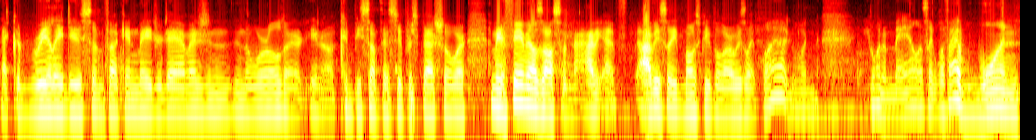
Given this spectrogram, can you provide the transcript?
that could really do some fucking major damage in, in the world, or you know, it could be something super special. Where I mean, a female is also not, I obviously most people are always like, what? When, You want a male? It's like, well, if I have one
